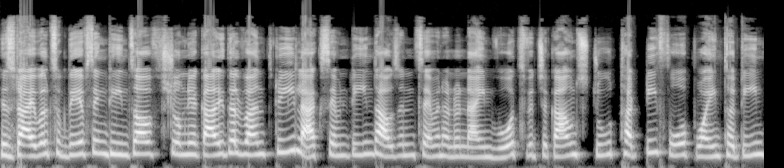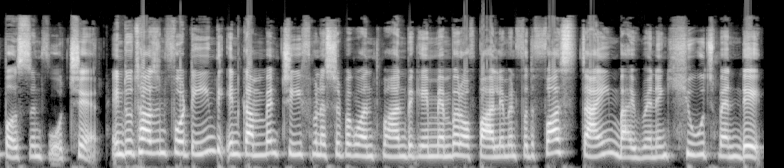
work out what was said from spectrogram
His rival Sukhdev Singh Dhindsa of Shromani Akali Dal won 3,17,709 votes, which accounts to 34.13% vote share. In 2014, the incumbent Chief Minister Bhagwant Mann became became Member of Parliament for the first time by winning huge mandate.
